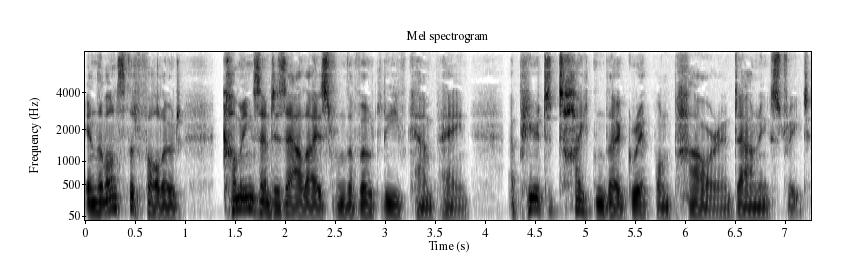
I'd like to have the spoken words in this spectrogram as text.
In the months that followed, Cummings and his allies from the Vote Leave campaign appeared to tighten their grip on power in Downing Street.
